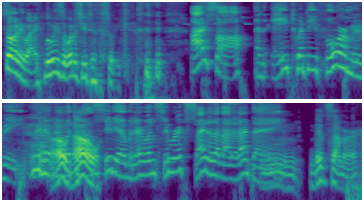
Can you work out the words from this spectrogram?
So anyway, Louisa, what did you do this week? I saw an A24 movie. I don't know Oh, much about no. the studio, but everyone's super excited about it, aren't they? Mm, Midsommar.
